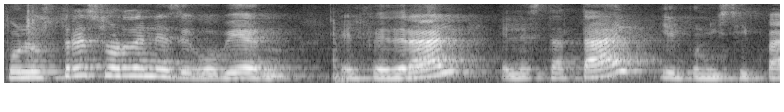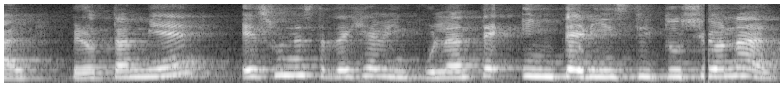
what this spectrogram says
Con los tres órdenes de gobierno, el federal, el estatal y el municipal. Pero también es una estrategia vinculante interinstitucional,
